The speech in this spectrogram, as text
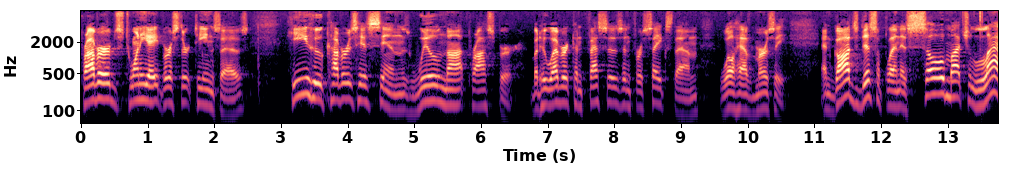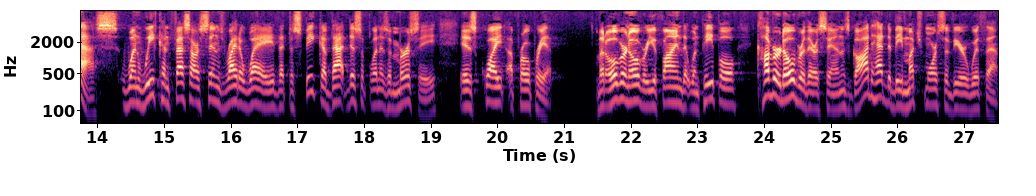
Proverbs 28, verse 13 says, He who covers his sins will not prosper, but whoever confesses and forsakes them will have mercy. And God's discipline is so much less when we confess our sins right away that to speak of that discipline as a mercy is quite appropriate. But over and over, you find that when people covered over their sins, God had to be much more severe with them.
